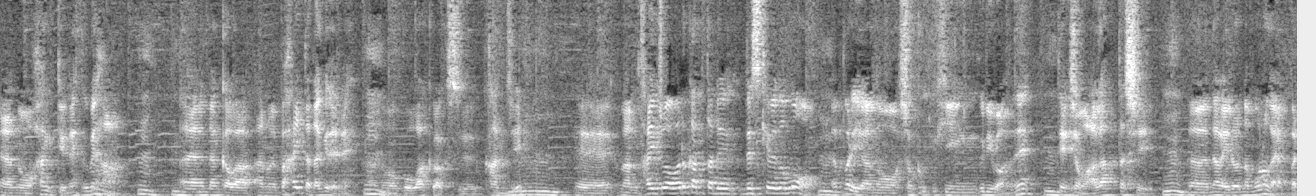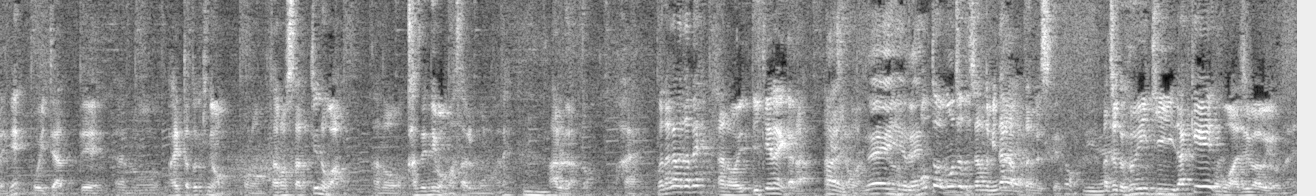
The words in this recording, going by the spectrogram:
あの阪急ね梅阪、うんうんえーなんかはあのやっぱ入っただけでね、うん。あのこうワクワクする感じ、うん。えーまあ、体調は悪かったでですけれども、うん。やっぱりあの食品売り場のね、うん。テンションも上がったし、うん。なんかいろんなものがやっぱりね置いてあってあの入った時のこの楽しさっていうのはあの風にも勝るものがね、うん。あるなと、はい。まあ、なかなかねあの行けないから、はい。ねいいよね。本当はもうちょっとちゃんと見たかったんですけど、はいいいね。まあ、ちょっと雰囲気だけこう味わうような、ね、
